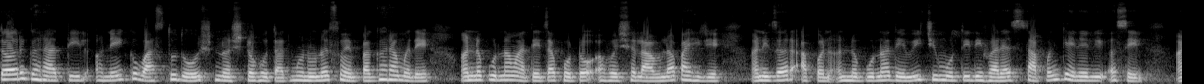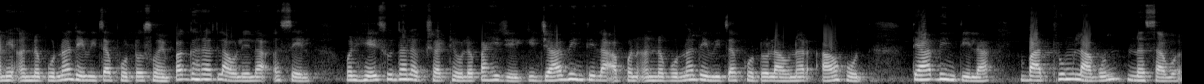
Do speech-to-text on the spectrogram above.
तर घरातील अनेक वास्तुदोष नष्ट होतात. म्हणूनच स्वयंपाकघरामध्ये अन्नपूर्णा मातेचा फोटो अवश्य लावला पाहिजे. आणि जर आपण अन्नपूर्णा देवीची मूर्ती देव्हाऱ्यात स्थापन केलेली असेल आणि अन्नपूर्णा देवीचा फोटो स्वयंपाकघरात लावलेला असेल पण हे सुद्धा लक्षात ठेवलं पाहिजे की ज्या भिंतीला आपण अन्नपूर्णा देवीचा फोटो लावणार आहोत त्या भिंतीला बाथरूम लागून नसावं.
